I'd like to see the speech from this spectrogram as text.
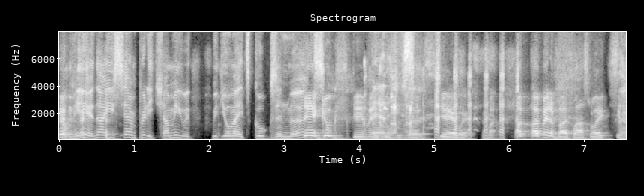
I'm here. No, you sound pretty chummy with, with your mates Googs and Mertz. Yeah, Googs, yeah, me, Googs and Mertz. Yeah, I, I, met them both last week. You know,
